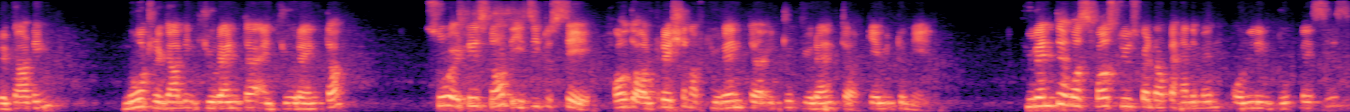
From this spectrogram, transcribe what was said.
regarding note regarding curentur and curentur. So it is not easy to say how the alteration of curentur into curentur came into being. Curentur was first used by Dr. Hahnemann only in two places,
